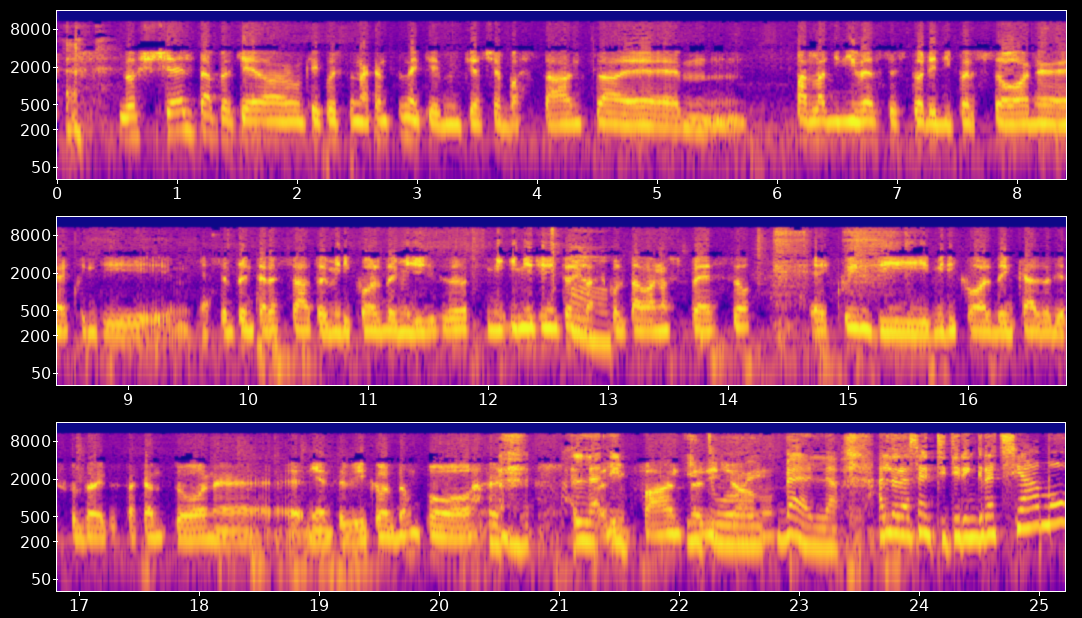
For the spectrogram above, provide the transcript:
l'ho scelta perché anche questa è una canzone che mi piace abbastanza e mm, parla di diverse storie di persone, quindi mi è sempre interessato e mi ricordo i miei, i miei genitori Oh. l'ascoltavano spesso e quindi mi ricordo in casa di ascoltare questa canzone e niente, mi ricorda un po' La- i- l'infanzia, i tuoi. diciamo. Bella. Allora, senti, ti ringraziamo,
